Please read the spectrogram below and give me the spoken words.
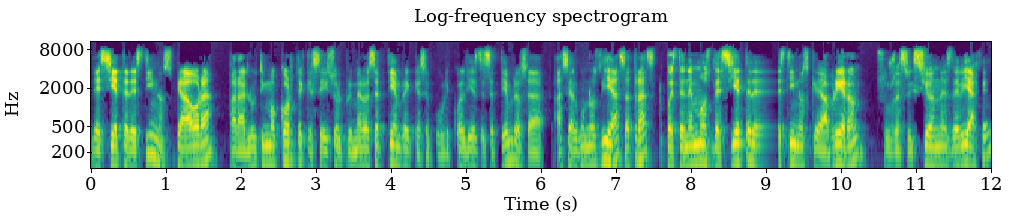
de siete destinos, que ahora, para el último corte que se hizo el primero de septiembre y que se publicó el 10 de septiembre, o sea, hace algunos días atrás, pues tenemos de siete destinos que abrieron sus restricciones de viaje.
